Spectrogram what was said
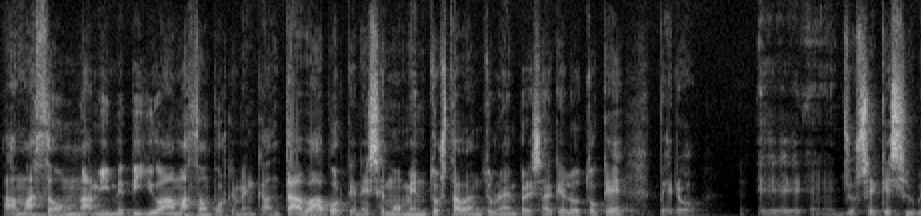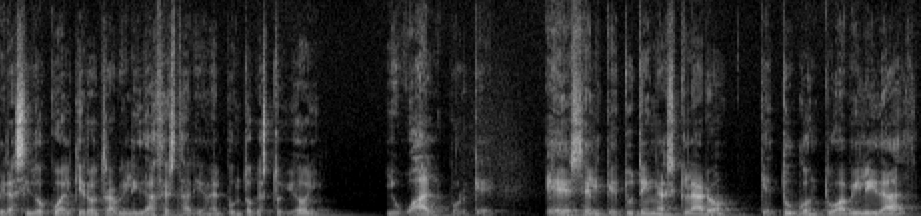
Amazon, a mí me pilló Amazon porque me encantaba, porque en ese momento estaba entre una empresa que lo toqué, pero eh, yo sé que si hubiera sido cualquier otra habilidad estaría en el punto que estoy hoy. Igual, porque es el que tú tengas claro que tú con tu habilidad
